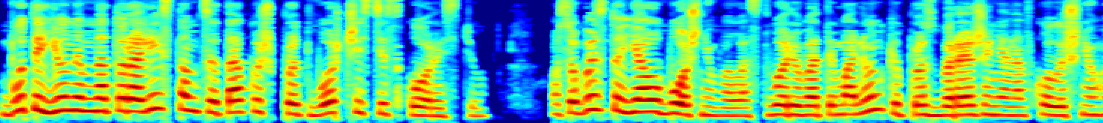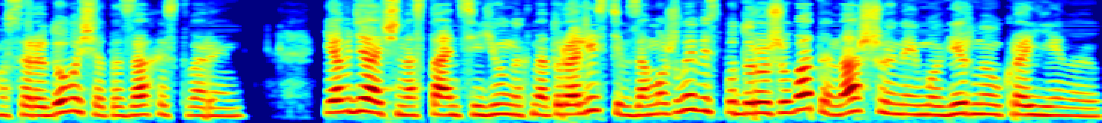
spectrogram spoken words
Бути юним натуралістом – це також про творчість із користю. Особисто я обожнювала створювати малюнки про збереження навколишнього середовища та захист тварин. Я вдячна станції юних натуралістів за можливість подорожувати нашою неймовірною країною.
